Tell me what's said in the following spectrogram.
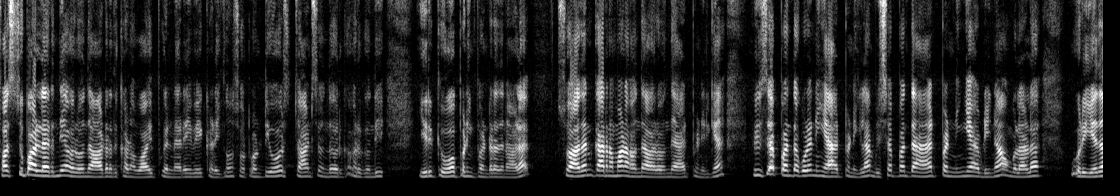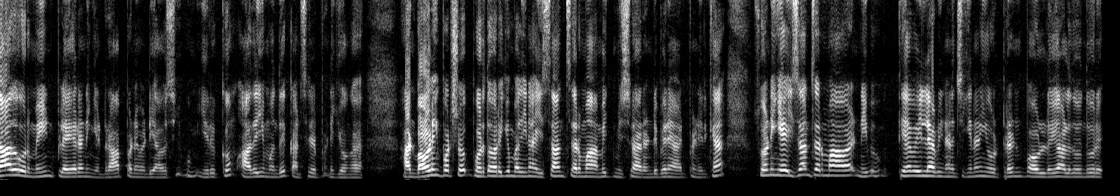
ஃபஸ்ட்டு பால்லேருந்தே அவர் வந்து ஆடுறதுக்கான வாய்ப்புகள் நிறையவே கிடைக்கும். ஸோ டுவெண்ட்டி ஓவர்ஸ் சான்ஸ் வந்து அவருக்கு அவருக்கு வந்து இருக்குது ஓப்பனிங் பண்ணுறதுனால ஸோ அதன் காரணமாக நான் வந்து அவரை வந்து ஆட் பண்ணியிருக்கேன். ரிஷப் பந்தை கூட நீங்கள் ஆட் பண்ணிக்கலாம். ரிஷப் பந்தை ஆட் பண்ணீங்க அப்படின்னா உங்களால் ஒரு ஏதாவது ஒரு மெயின் பிளேயரை நீங்கள் ட்ராப் பண்ண வேண்டிய அவசியமும் இருக்கும். அதையும் வந்து கன்சிடர் பண்ணிக்கோங்க. அண்ட் பவுலிங் பொறுத்த பொறுத்த வரைக்கும் பார்த்தீங்கன்னா இசாந்த் சர்மா அமித் மிஸ்ரா ரெண்டு பேரும் ஆட் பண்ணியிருக்கேன் ஸோ நீங்கள் இசாந்த் சர்மா நீ தேவையில்லை அப்படின்னு நினச்சிங்கன்னா நீங்கள் ஒரு ட்ரெண்ட் பவுல்லையோ அல்லது வந்து ஒரு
